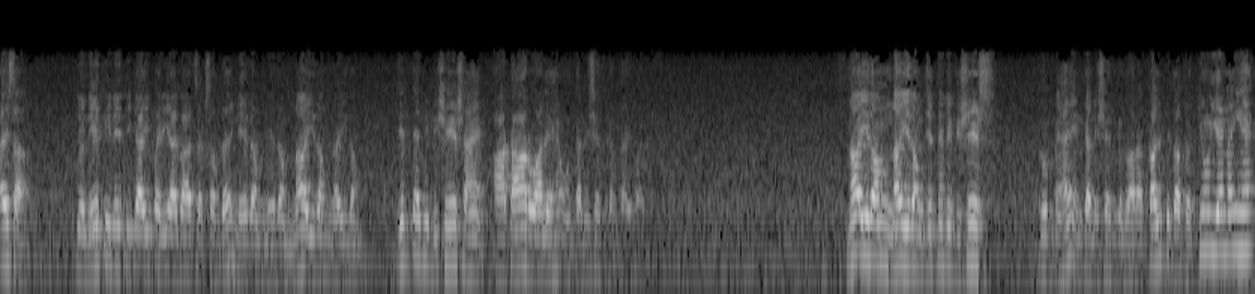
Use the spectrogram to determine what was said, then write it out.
ऐसा। जो नेति नेति का ही पर्यायवाचक शब्द है नेदम नेदम न इदम न इदम जितने भी विशेष हैं आकार वाले हैं उनका निषेध करता है बात। न इदम न इदम जितने भी विशेष रूप में है इनका निषेध के द्वारा कल्पित तत्व क्यों ये नहीं है?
